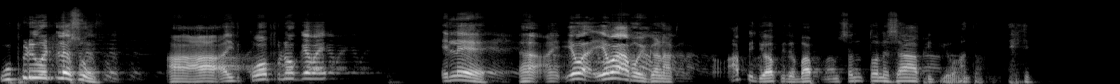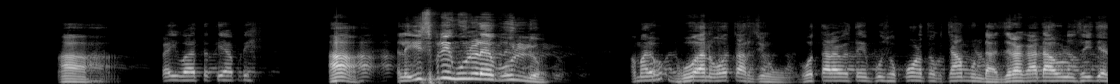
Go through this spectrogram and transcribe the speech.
ઉપડ્યું એટલે શું? ઈ કોપ નો કહેવાય? એટલે એવા એવા હોય ઘણા. આપી દો આપી દો બાપ. સંતોને શા આપી દો વાંધો. હા, કઈ વાત હતી આપણી? હા. એટલે ઈસ્પ્રિંગ ઉલડે ભૂલ્યો અમારે ભુવાનો ઓતાર જેવું. ઓતાર આવે તો પૂછો, કોણ તો? ચામુંડા. જરાક આડાવડું થઈ જાય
